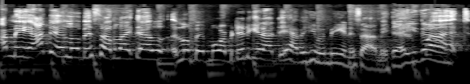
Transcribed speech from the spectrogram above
I mean, I did a little bit something like that, a little bit more, but then again, I did have a human being inside me. There you go. But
